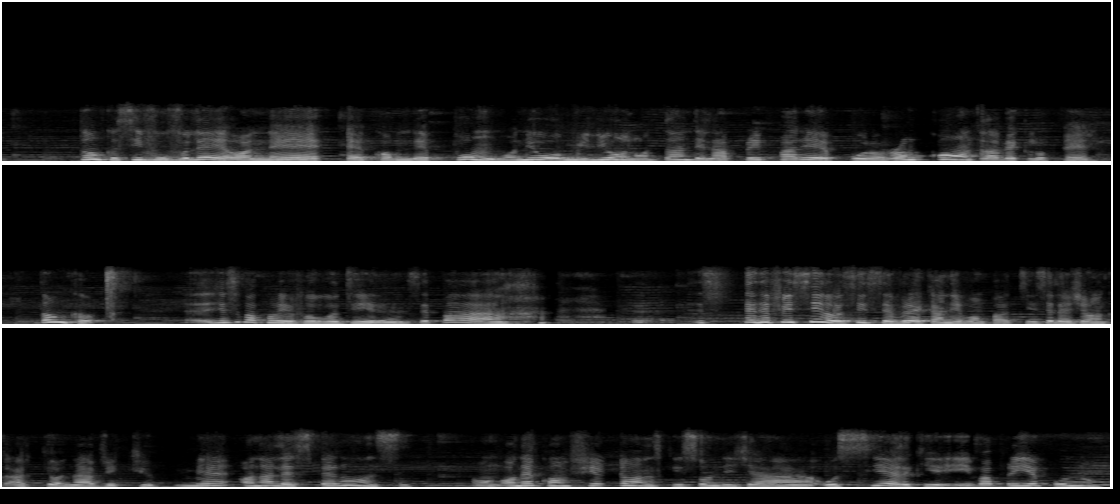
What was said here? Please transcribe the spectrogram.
donc, si vous voulez, on est comme des ponts, on est au milieu, on entend de la préparer pour rencontre avec le Père. Donc, euh, je ne sais pas comment il faut vous dire. C'est pas. C'est difficile aussi, c'est vrai, quand ils vont partir. C'est les gens à qui on a vécu. Mais on a l'espérance. On, on a confiance qu'ils sont déjà au ciel, qu'il va prier pour nous.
